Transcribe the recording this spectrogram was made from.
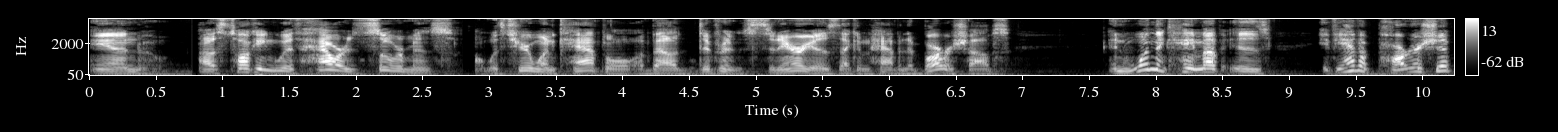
And I was talking with Howard Silvermintz with Tier 1 Capital about different scenarios that can happen at barbershops. And one that came up is if you have a partnership,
